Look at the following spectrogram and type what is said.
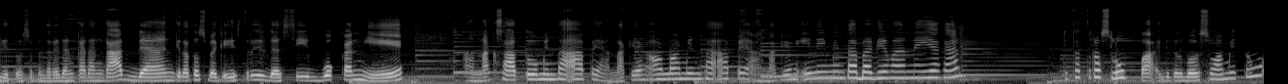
gitu sebenarnya. Dan kadang-kadang kita tuh sebagai istri udah sibuk kan ye? Anak satu minta apa anak yang Allah minta apa anak yang ini minta bagaimana ya kan kita terus lupa gitu bahwa suami tuh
